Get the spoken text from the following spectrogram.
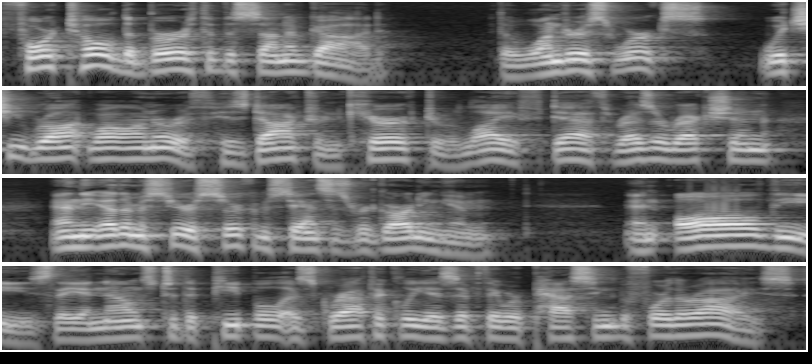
foretold the birth of the Son of God, the wondrous works which he wrought while on earth, his doctrine, character, life, death, resurrection, and the other mysterious circumstances regarding him. And all these they announced to the people as graphically as if they were passing before their eyes.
